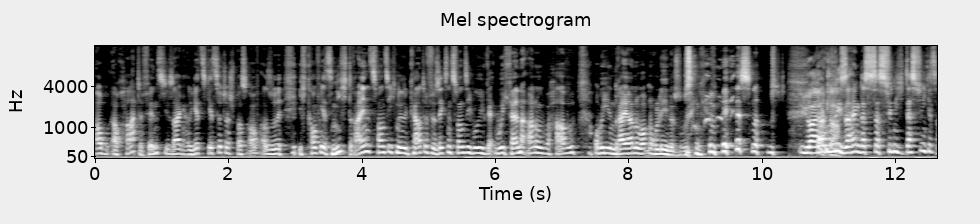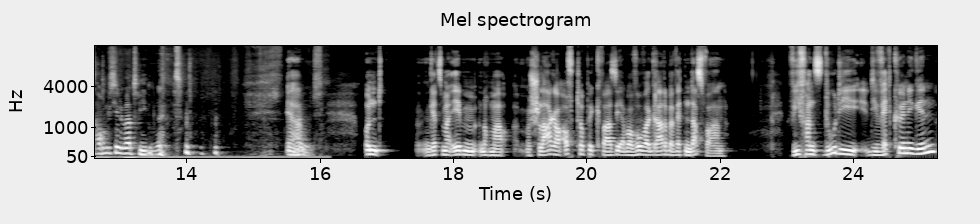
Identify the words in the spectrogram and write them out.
auch, auch harte Fans, die sagen, also jetzt, jetzt hört der Spaß auf. Also ich kaufe jetzt nicht 23 eine Karte für 26, wo ich, wo ich keine Ahnung habe, ob ich in drei Jahren überhaupt noch lebe. So sinngemäß. Ja, da ja, muss ich sagen, das, das finde ich, find ich jetzt auch ein bisschen übertrieben. Ne? Ja. Und jetzt mal eben nochmal Schlager off-topic quasi, aber wo wir gerade bei Wetten das waren. Wie fandst du die, die Wettkönigin?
